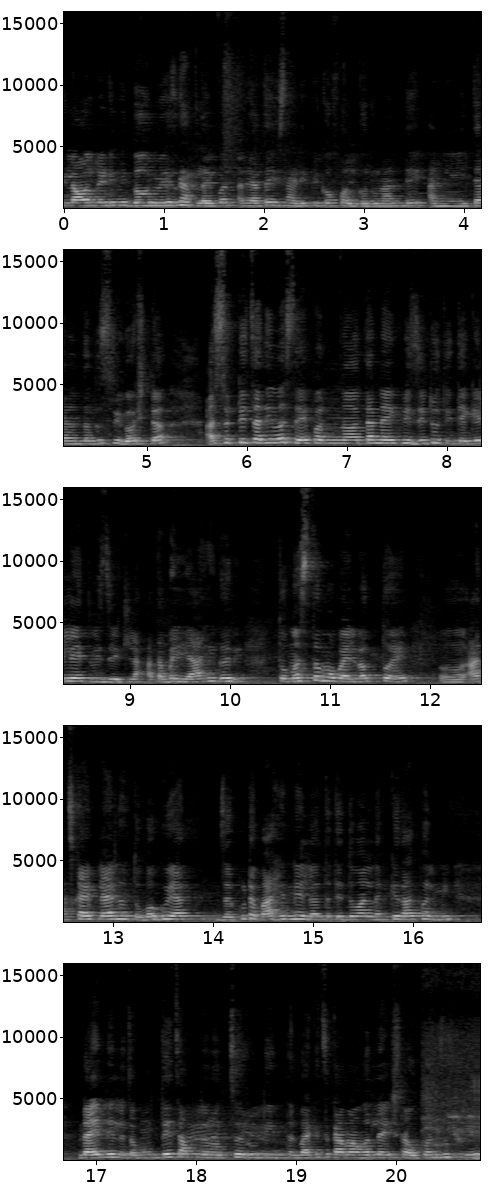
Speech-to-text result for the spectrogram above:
तिला ऑलरेडी मी दोन वेळेस घातलाय पण आणि आता ही साडी पिको फॉल करून आणते. आणि त्यानंतर दुसरी गोष्ट आज सुट्टीचा दिवस आहे पण त्यांना एक व्हिजिट होती ते गेले आहेत व्हिजिटला आता भैया आहे घरी तो मस्त मोबाईल बघतोय. आज काय प्लॅन होतो बघूयात. जर कुठं बाहेर नेलं तर ते तुम्हाला नक्की दाखवाल मी. नाही नेलं तर मग तेच आपलं रोजचं रुटीन तर बाकीचं काम आवरलं आहे श्राव पण झुकले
